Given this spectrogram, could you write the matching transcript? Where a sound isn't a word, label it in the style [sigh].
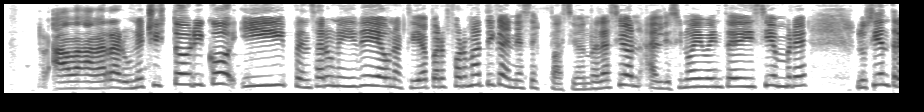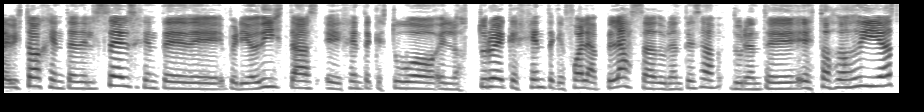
agarrar un hecho histórico y pensar una idea, una actividad performática en ese espacio. En relación al 19 y 20 de diciembre, Lucía entrevistó a gente del CELS, gente de periodistas, eh, gente que estuvo en los trueques, gente que fue a la plaza durante, durante estos dos días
